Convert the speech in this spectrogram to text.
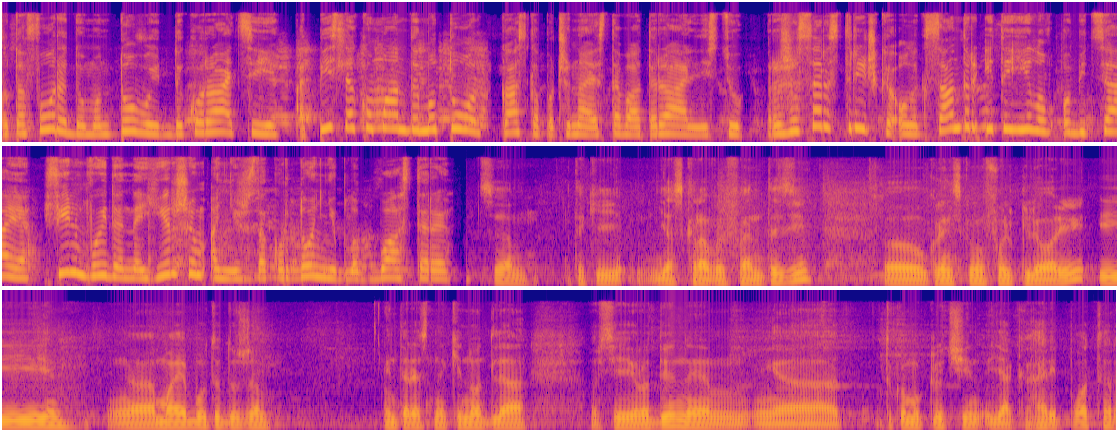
бутафори домонтовують декорації. А після команди мотор казка починає ставати реальністю. Режисер стрічки Олександр Ітигілов обіцяє, фільм вийде не гіршим аніж закордонні блокбастери. Це такий яскравий фентезі е, в українському фольклорі. І має бути дуже інтересне кіно для всієї родини. е, такому ключі, як Гаррі Поттер.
